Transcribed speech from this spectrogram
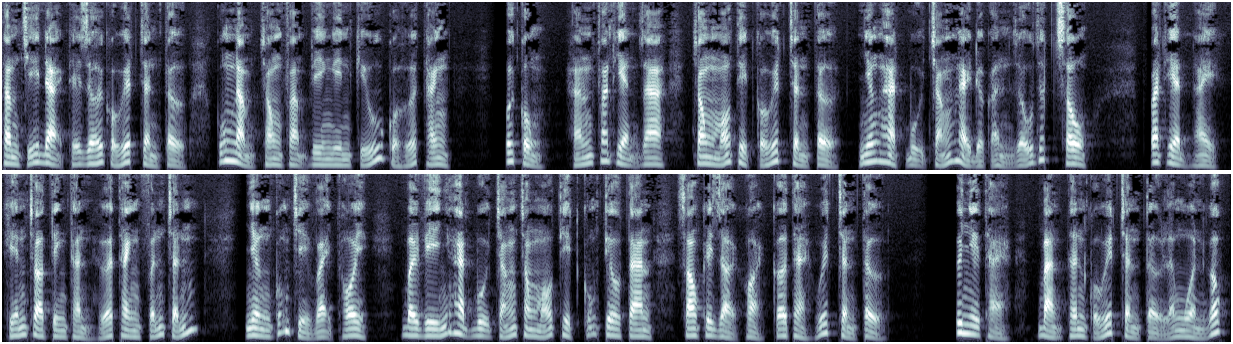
thậm chí đại thế giới của huyết trần tử cũng nằm trong phạm vi nghiên cứu của hứa thanh, Cuối cùng, hắn phát hiện ra trong máu thịt của huyết trần tử, những hạt bụi trắng này được ẩn giấu rất sâu. Phát hiện này khiến cho tinh thần hứa thanh phấn chấn. Nhưng cũng chỉ vậy thôi, bởi vì những hạt bụi trắng trong máu thịt cũng tiêu tan sau khi rời khỏi cơ thể huyết trần tử. Cứ như thể bản thân của huyết trần tử là nguồn gốc.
